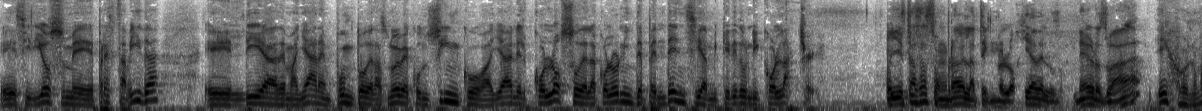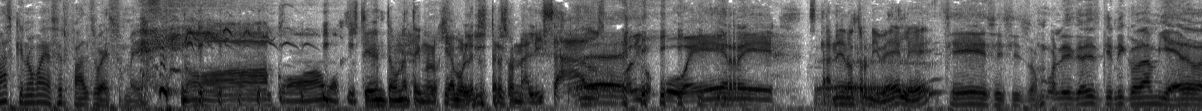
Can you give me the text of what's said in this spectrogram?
eh, si Dios me presta vida el día de mañana en punto de las nueve con cinco allá en el coloso de la colonia Independencia, mi querido Nicolache. Oye, estás asombrado de la tecnología de los negros, ¿va? Hijo, nomás que no vaya a ser falso eso, me. No, ¿cómo? Pues tienen una tecnología, boletos personalizados, código QR. Están en otro nivel, ¿eh? Sí, sí, sí, son boletos. Es que Nico da miedo.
